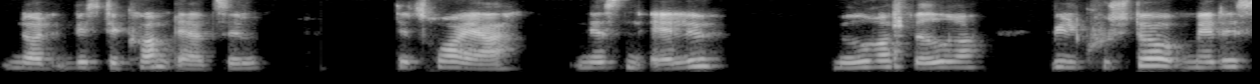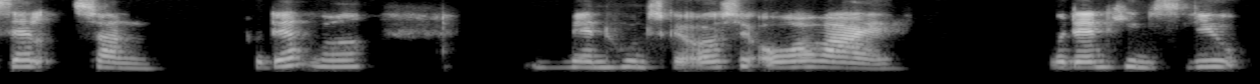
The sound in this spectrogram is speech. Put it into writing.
når, hvis det kom dertil. Det tror jeg næsten alle mødre og fædre vil kunne stå med det selv sådan på den måde. Men hun skal også overveje, hvordan hendes liv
